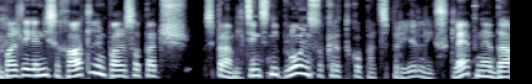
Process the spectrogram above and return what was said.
In pa tega niso hoteli, in pa so pač, spravo, licenc ni bilo in so kratko pač sprejeli nek sklep, ne, da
